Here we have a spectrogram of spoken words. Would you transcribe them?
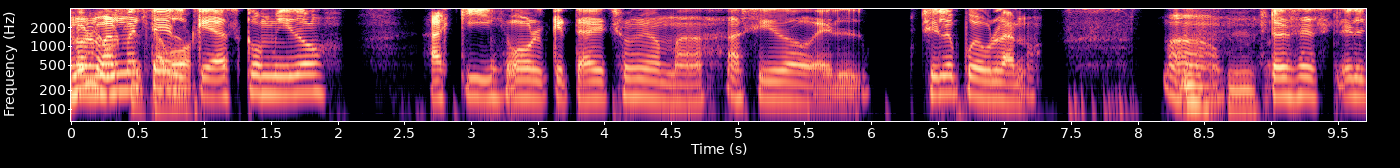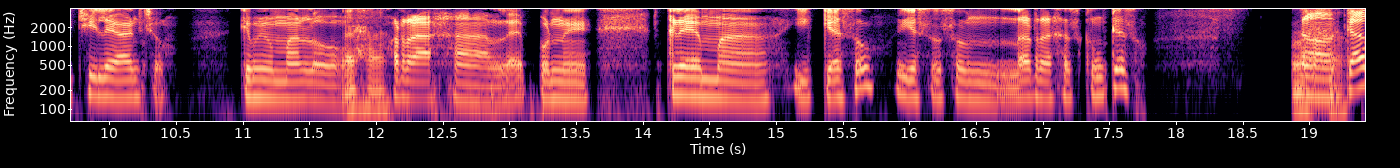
normalmente el, que has comido aquí o el que te ha hecho mi mamá ha sido el chile pueblano. Ah, entonces el chile ancho que mi mamá lo raja, le pone crema y queso, y esos son las rajas con queso. Ah, cada,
